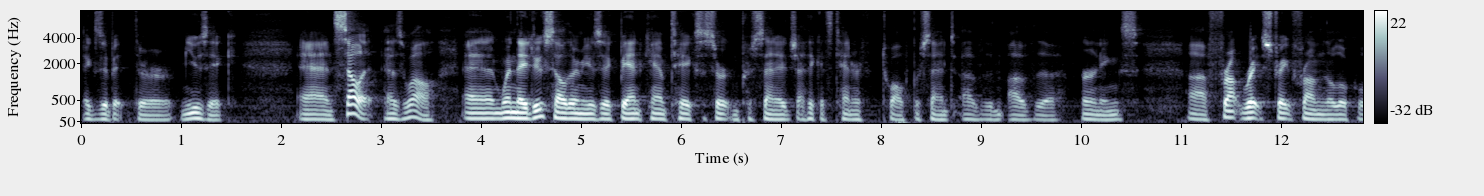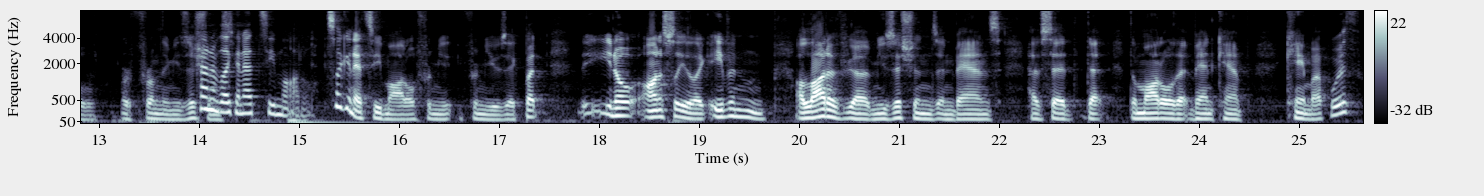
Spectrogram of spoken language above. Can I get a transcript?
exhibit their music and sell it as well. And when they do sell their music, Bandcamp takes a certain percentage. I think it's ten or twelve percent of the of the earnings uh, from right straight from the local or from the musicians. kind of like an Etsy model. It's like an Etsy model for mu- for music, but you know, honestly, like even a lot of uh, musicians and bands have said that the model that Bandcamp came up with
